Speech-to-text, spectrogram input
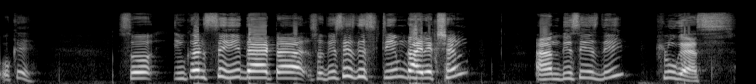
Okay. So, you can see that uh, so this is the steam direction and this is the flue gas.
